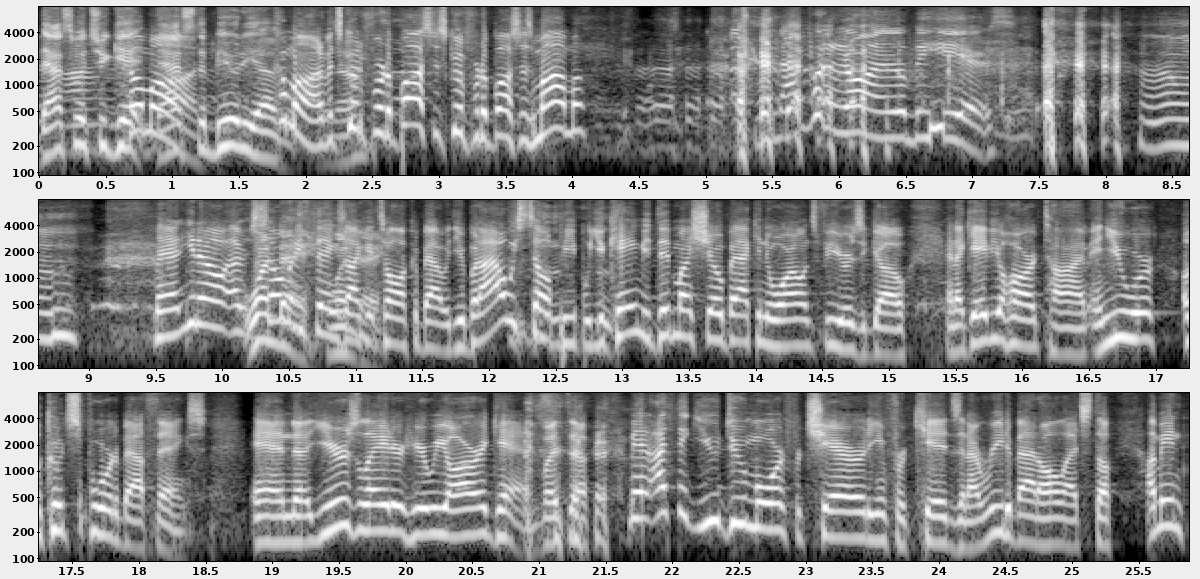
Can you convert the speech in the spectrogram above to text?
that's what you get. Come on. That's the beauty of Come it. Come on. If it's good for the bus, it's good for the bus's mama. When I put it on, it'll be years. Um, Man, you know, uh, One so day, many things one I day. could talk about with you, but I always tell people you came, you did my show back in New Orleans a few years ago, and I gave you a hard time, and you were a good sport about things. And uh, years later, here we are again. But uh, man, I think you do more for charity and for kids, and I read about all that stuff. I mean,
